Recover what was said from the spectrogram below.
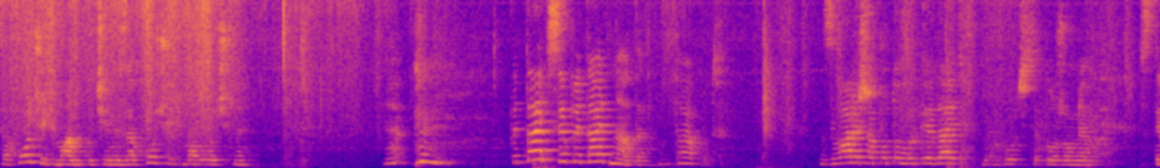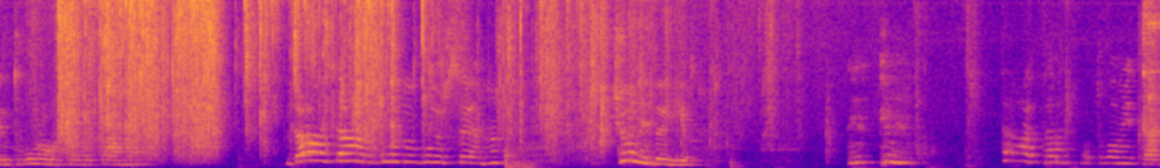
захочуть манку чи не захочуть молочне. Питать, все питать треба. Отак от. Звариш, а потім викидати. Не хочеться теж у них з тим творогом те же саме. Да, да, буду, буду все. Ага. Чого не доїв? Так, так, от вам і так.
